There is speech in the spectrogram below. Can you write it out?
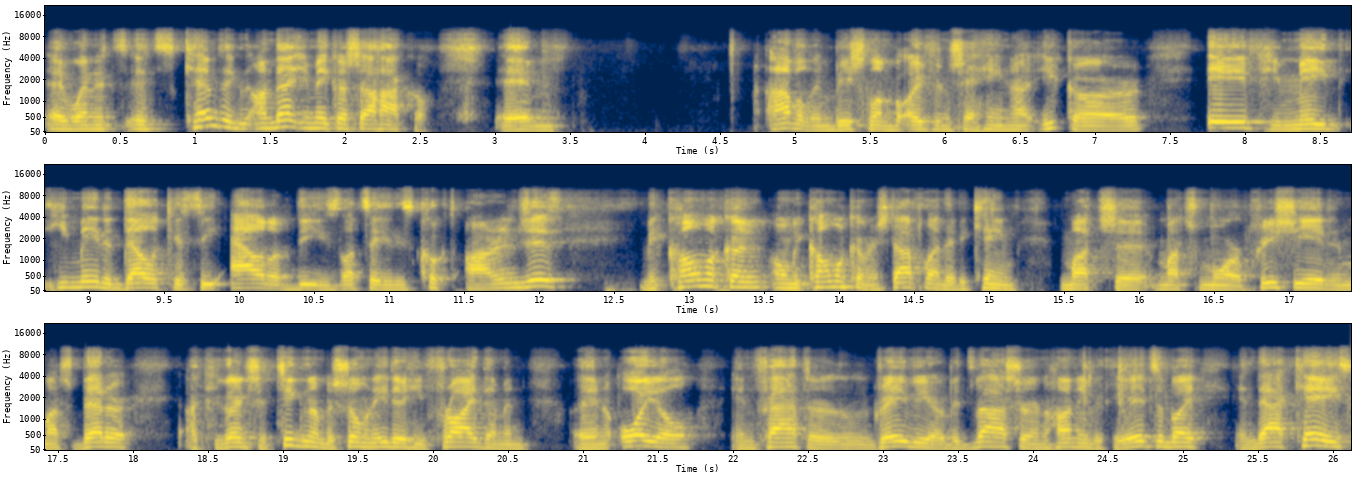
and when it's it's tempting on that you make a shahako. Um, if he made he made a delicacy out of these, let's say these cooked oranges, and they became much uh, much more appreciated and much better. Either he fried them in, in oil, in fat, or gravy, or bidvash, or in honey. In that case,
